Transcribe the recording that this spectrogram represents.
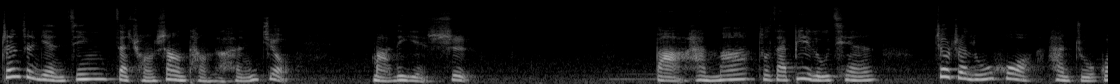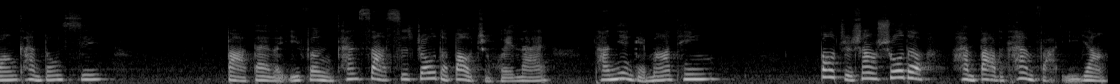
睁着眼睛在床上躺了很久，玛丽也是。爸和妈坐在壁炉前，就着炉火和烛光看东西。爸带了一份堪萨斯州的报纸回来，他念给妈听。报纸上说的和爸的看法一样，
